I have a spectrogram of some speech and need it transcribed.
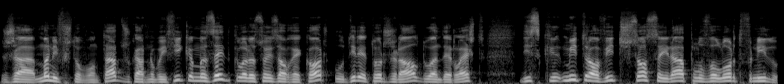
já manifestou vontade de jogar no Benfica, mas em declarações ao Record, o diretor-geral do Anderlecht disse que Mitrovic só sairá pelo valor definido.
